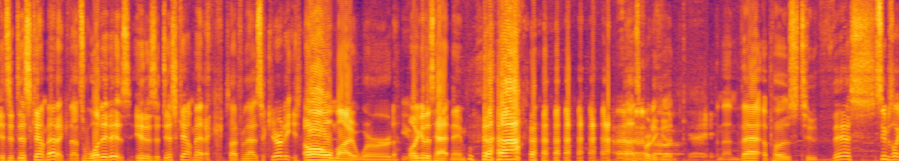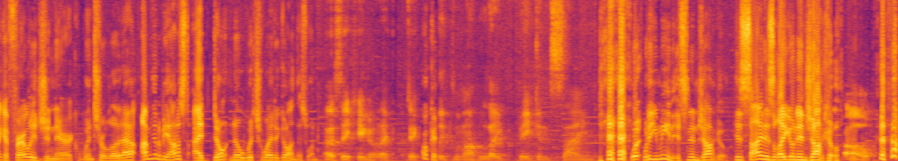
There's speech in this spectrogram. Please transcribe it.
It's a discount medic. That's what it is. It is a discount medic. Aside from that, security. Oh my word! Look at his hat name. That's pretty good. Okay. And then that opposed to this seems like a fairly generic winter loadout. I'm gonna be honest. I don't know which way to go on this one. I was thinking electric. Okay. They do not like bacon sign. what, what do you mean? It's Ninjago. His sign is Lego Ninjago. Oh.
